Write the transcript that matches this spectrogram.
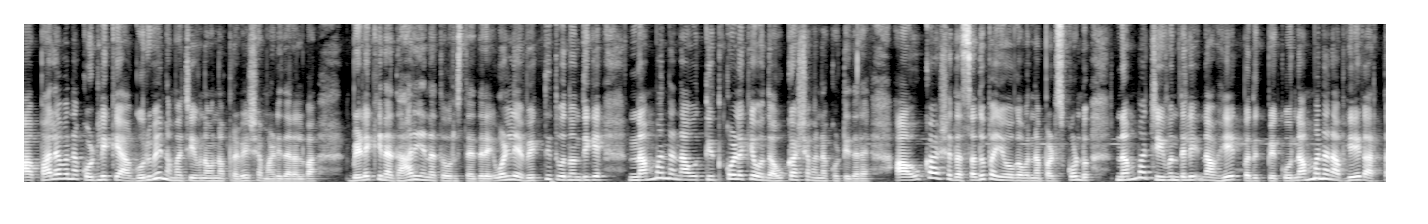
ಆ ಫಲವನ್ನು ಕೊಡಲಿಕ್ಕೆ ಆ ಗುರುವೇ ನಮ್ಮ ಜೀವನವನ್ನು ಪ್ರವೇಶ ಮಾಡಿದಾರಲ್ವ? ಬೆಳಕಿನ ದಾರಿಯನ್ನು ತೋರಿಸ್ತಾ ಇದ್ದಾರೆ. ಒಳ್ಳೆಯ ವ್ಯಕ್ತಿತ್ವದೊಂದಿಗೆ ನಮ್ಮನ್ನು ನಾವು ತಿದ್ಕೊಳ್ಳೋಕ್ಕೆ ಒಂದು ಅವಕಾಶವನ್ನು ಕೊಟ್ಟಿದ್ದಾರೆ. ಆ ಅವಕಾಶದ ಸದುಪಯೋಗವನ್ನು ಪಡಿಸ್ಕೊಂಡು ನಮ್ಮ ಜೀವನದಲ್ಲಿ ನಾವು ಹೇಗೆ ಬದುಕಬೇಕು, ನಮ್ಮನ್ನು ನಾವು ಹೇಗೆ ಅರ್ಥ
